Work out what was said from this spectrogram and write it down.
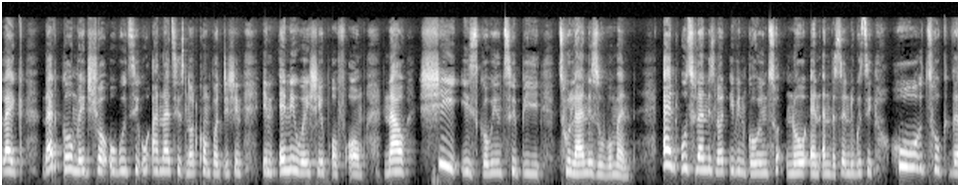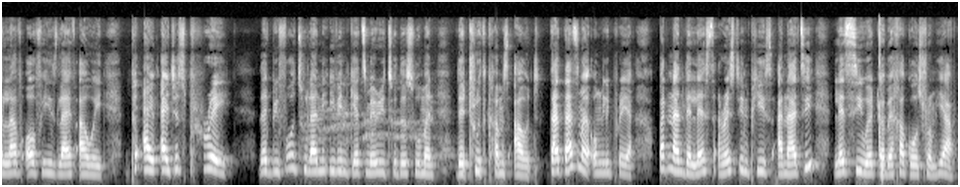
like that girl made sure Uguti U Anati is not competition in any way, shape, or form. Now she is going to be Thulani's woman. And Utulan is not even going to know and understand Uguti who took the love of his life away. I, I just pray that before Thulani even gets married to this woman, the truth comes out. That that's my only prayer. But nonetheless, rest in peace, Anati. Let's see where Gqeberha goes from here.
